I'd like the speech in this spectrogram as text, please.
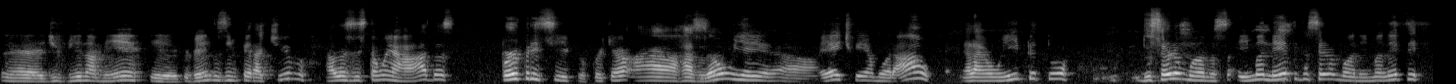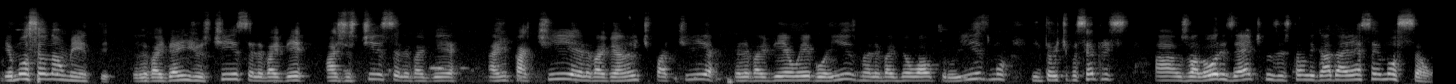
é, divinamente, que vêm dos imperativos, elas estão erradas por princípio, porque a razão e a ética e a moral, ela é um ímpeto do ser humano, imanente do ser humano, imanente emocionalmente. Ele vai ver a injustiça, ele vai ver a justiça, ele vai ver a empatia, ele vai ver a antipatia, ele vai ver o egoísmo, ele vai ver o altruísmo. Então, tipo, sempre ah, os valores éticos estão ligados a essa emoção.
